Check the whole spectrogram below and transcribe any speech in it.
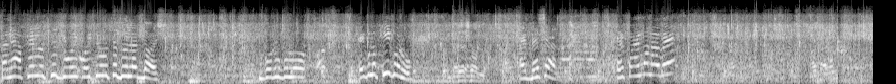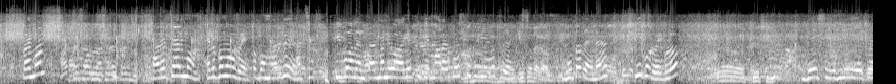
তাহলে আপনার হচ্ছে দুই ওইটা হচ্ছে দুই লাখ দশ। গরুগুলো এগুলো কি গরু? ভেসাল এর কয় মন হবে? কয় মন? সাড়ে চার মন। এরকম হবে? মারবে? আচ্ছা কি বলেন? তার মানে ও আগে থেকে মারার প্রস্তুতি নিয়ে গেছে? গুতা দেয় না? কি করব এগুলো? বেশি এমনি এটা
